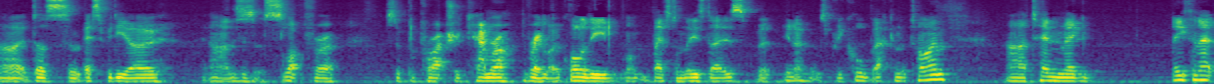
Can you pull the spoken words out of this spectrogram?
Uh, it does some S video. Uh, this is a slot for a of proprietary camera, very low quality based on these days, but you know it was pretty cool back in the time uh, 10 meg Ethernet,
